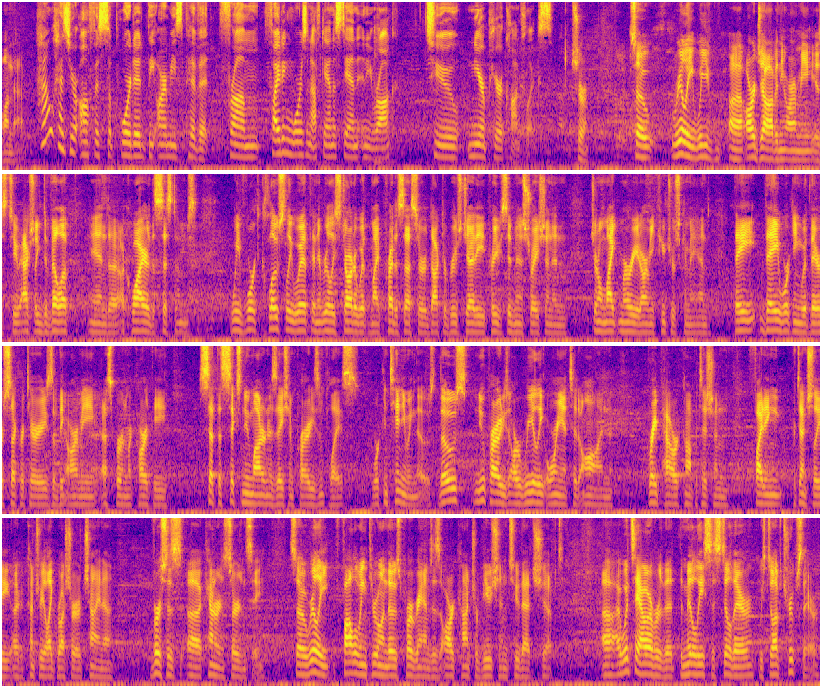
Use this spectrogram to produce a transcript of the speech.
on that. How has your office supported the Army's pivot from fighting wars in Afghanistan and Iraq to near peer conflicts? Sure. So really, we uh, our job in the Army is to actually develop and uh, acquire the systems we've worked closely with, and it really started with my predecessor, Dr. Bruce Jette, previous administration, and General Mike Murray at Army Futures Command. They, they working with their secretaries of the Army, Esper and McCarthy, set the six new modernization priorities in place. We're continuing those. Those new priorities are really oriented on great power competition, fighting potentially a country like Russia or China, versus uh, counterinsurgency. So, really, following through on those programs is our contribution to that shift. Uh, I would say, however, that the Middle East is still there. We still have troops there.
